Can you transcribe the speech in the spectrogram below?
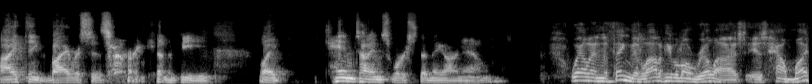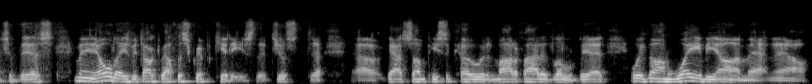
i think viruses are going to be like 10 times worse than they are now Well, and the thing that a lot of people don't realize is how much of this. I mean, in the old days, we talked about the script kiddies that just uh, uh, got some piece of code and modified it a little bit. We've gone way beyond that now.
